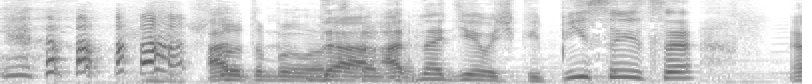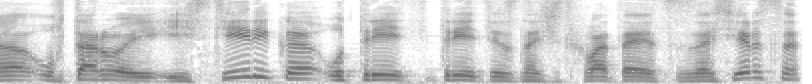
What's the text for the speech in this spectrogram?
Что это было? Да, одна девочка писается, у второй истерика, у третьей, третья, значит, хватается за сердце.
